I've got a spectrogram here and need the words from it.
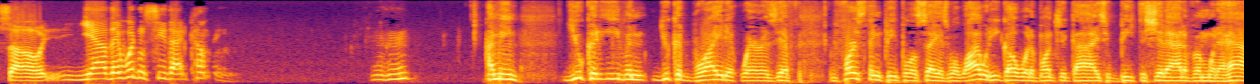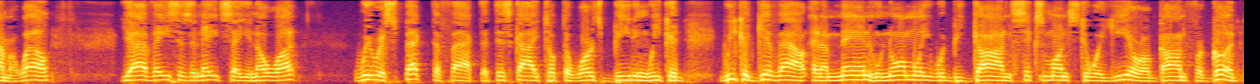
So yeah, they wouldn't see that coming. hmm I mean, you could even you could write it whereas if the first thing people will say is, well, why would he go with a bunch of guys who beat the shit out of him with a hammer? Well, you have aces and eights say, you know what? We respect the fact that this guy took the worst beating we could we could give out, and a man who normally would be gone six months to a year or gone for good.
